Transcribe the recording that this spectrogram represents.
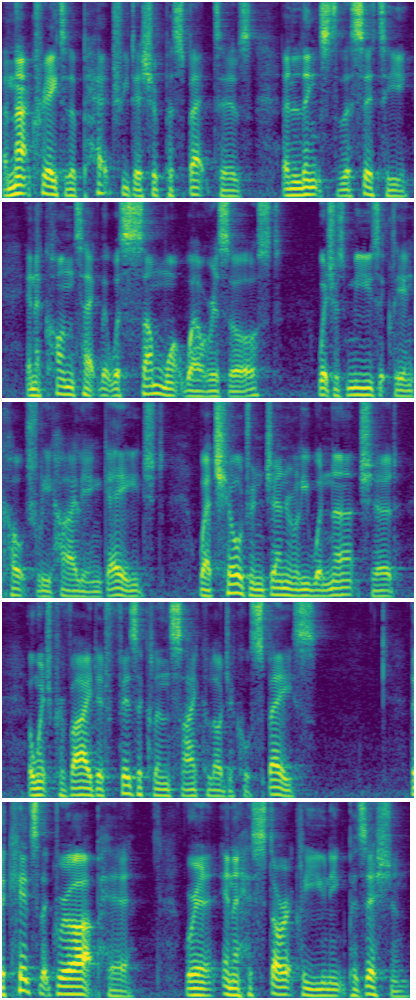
And that created a petri dish of perspectives and links to the city in a context that was somewhat well resourced, which was musically and culturally highly engaged, where children generally were nurtured, and which provided physical and psychological space. The kids that grew up here were in a historically unique position.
